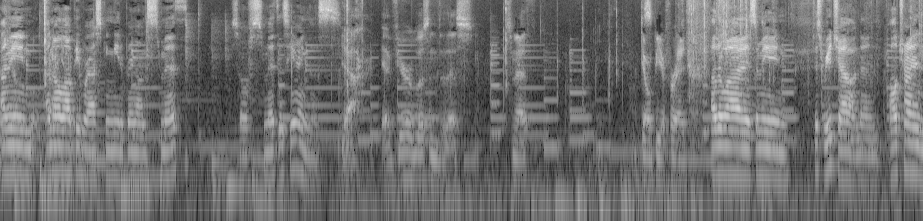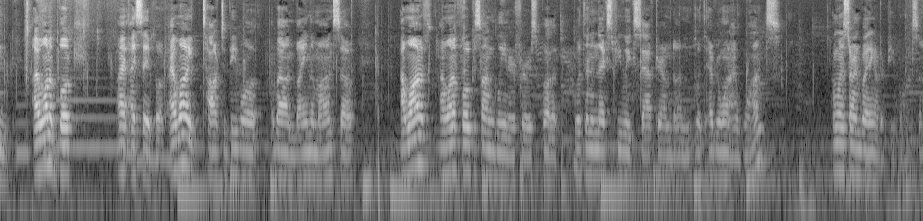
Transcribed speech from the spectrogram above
I mean, We'll I know a lot of people are asking me to bring on Smith. So if Smith is hearing this, Yeah, if you're listening to this, Smith, don't be afraid. otherwise, I mean, just reach out and then I'll try and. I want to book. I, I say book. I want to talk to people about inviting them on. So I want to. I want to focus on Gleaner first, but within the next few weeks after I'm done with everyone I want, I'm gonna start inviting other people. on. So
